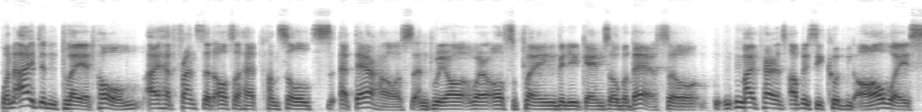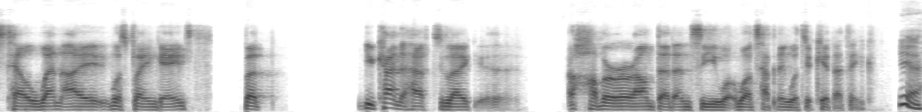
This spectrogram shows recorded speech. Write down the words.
when i didn't play at home i had friends that also had consoles at their house and we all were also playing video games over there so my parents obviously couldn't always tell when i was playing games but you kind of have to like uh, hover around that and see what, what's happening with your kid i think Yeah.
